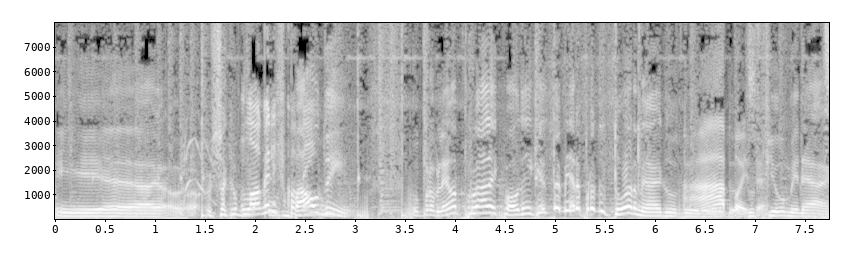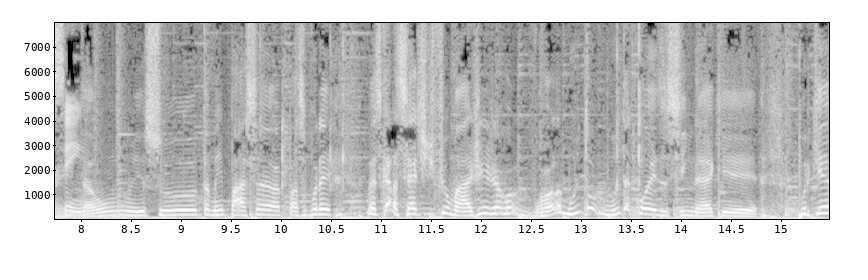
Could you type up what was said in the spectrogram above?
E, é, só que o, Logo ele o ficou Baldwin, o problema pro Alec Baldwin é que ele também era produtor, né? Do, do, Ah, do- pois do é. filme, né? Sim. Então isso também passa, passa por aí. Mas, cara, set de filmagem já ro- rola muito, muita coisa, assim, né? Que, porque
